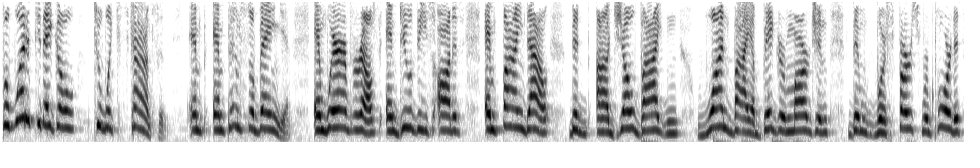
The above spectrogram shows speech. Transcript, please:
But what if they go to Wisconsin and Pennsylvania and wherever else and do these audits and find out that uh, Joe Biden won by a bigger margin than was first reported,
